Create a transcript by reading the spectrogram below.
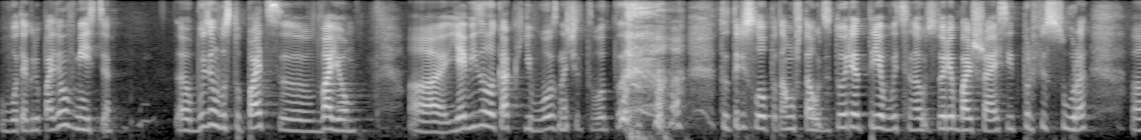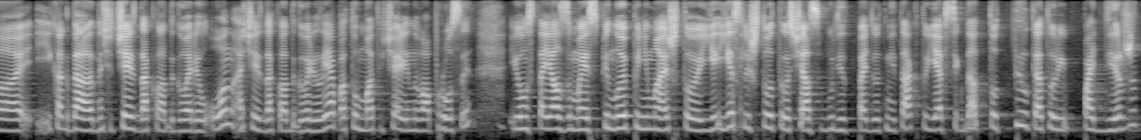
Вот, я говорю, пойдем вместе. Э, будем выступать э, вдвоем. А, я видела, как его, значит, вот тут трясло, потому что аудитория требовательная, аудитория большая, сидит профессура. А, и когда, значит, часть доклада говорил он, а часть доклада говорил я, потом мы отвечали на вопросы, и он стоял за моей спиной, понимая, что если что-то сейчас будет, пойдет не так, то я всегда тот тыл, который поддержит,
